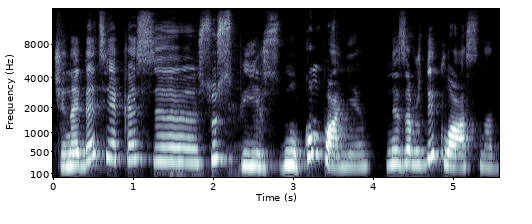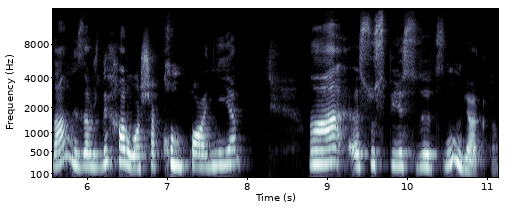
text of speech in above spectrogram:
Чи знайдеться якась е, суспільство, ну, компанія, не завжди класна, да? не завжди хороша компанія. А е, суспільство, ну як там,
